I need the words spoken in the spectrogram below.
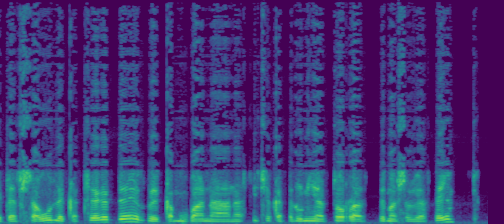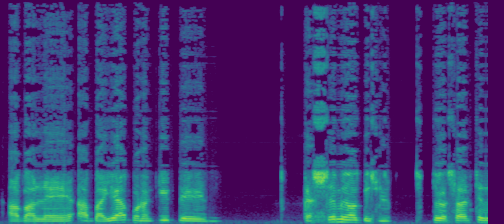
את האפשרות לקצר את זה, וכמובן הנשיא של קטלוניה, טורס, זה מה שהוא יעשה. אבל אה, הבעיה, בוא נגיד, אה, קשה מאוד בשביל סנצ'ז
